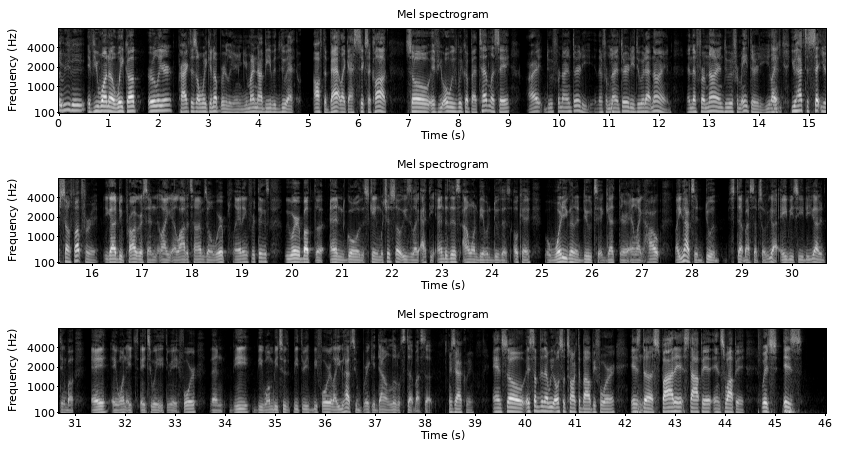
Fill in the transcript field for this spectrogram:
if you want to wake up earlier, practice on waking up earlier, and you might not be able to do it off the bat like at six o'clock. So if you always wake up at ten, let's say, all right, do it for nine thirty, and then from nine thirty, do it at nine, and then from nine, do it from eight thirty. You like you have to set yourself up for it. you got to do progress and like a lot of times when we're planning for things we worry about the end goal of the scheme which is so easy like at the end of this i want to be able to do this okay but what are you going to do to get there and like how like you have to do it step by step so if you got a b c d you got to think about a a1 a, a2 a3 a4 then b b1 b2 b3 b4 like you have to break it down a little step by step Exactly. And so it's something that we also talked about before is the spot it, stop it, and swap it, which is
